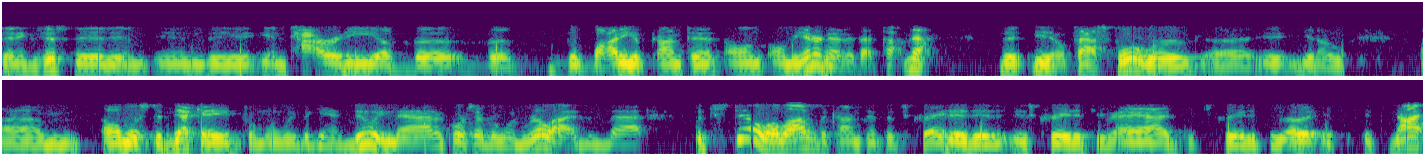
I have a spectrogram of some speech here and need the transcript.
than existed in in the entirety of the the the body of content on on the internet at that time. Now, the you know fast forward, uh, it, you know. Um, almost a decade from when we began doing that. Of course, everyone realizes that, but still, a lot of the content that's created is, is created through ads. It's created through other. It's it's not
